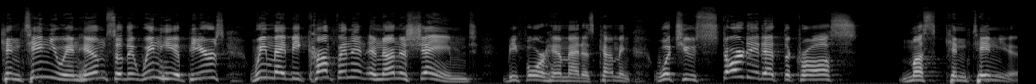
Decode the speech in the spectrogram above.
continue in him so that when he appears, we may be confident and unashamed before him at his coming. What you started at the cross must continue.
